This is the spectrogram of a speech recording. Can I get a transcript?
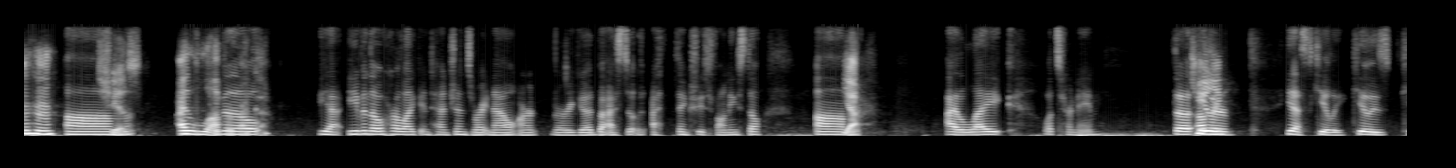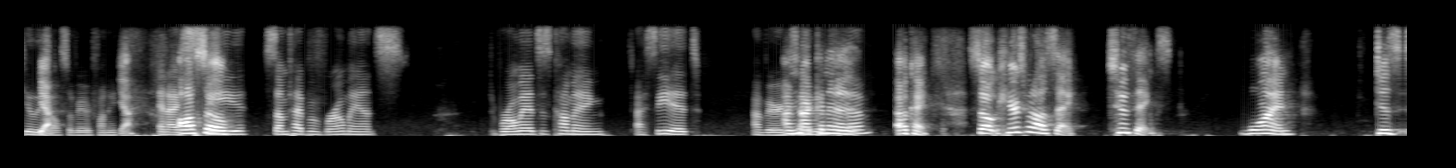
Mm-hmm. Um, she is. I love even though- Rebecca. yeah even though her like intentions right now aren't very good but i still i think she's funny still um Yeah. i like what's her name the Keeley. other yes keeley keeley's keeley's Yeah. also very funny Yeah. and i Also- see some type of romance romance is coming i see it i'm very I'm not gonna- Okay. So here's what I'll say. Two things. One, does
